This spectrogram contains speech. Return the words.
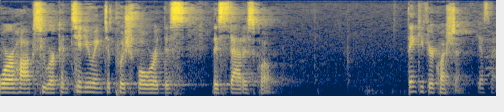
warhawks who are continuing to push forward this, this status quo. Thank you for your question. Yes, ma'am.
